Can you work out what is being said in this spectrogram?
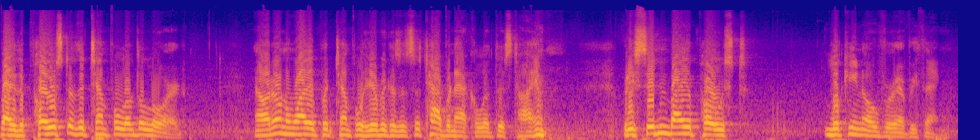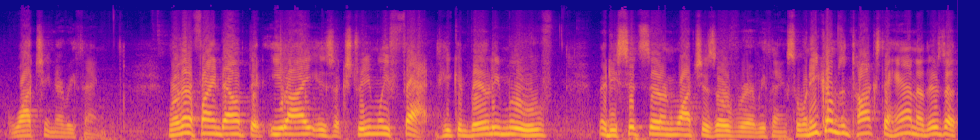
by the post of the temple of the Lord. Now I don't know why they put temple here because it's a tabernacle at this time. But he's sitting by a post looking over everything, watching everything. We're going to find out that Eli is extremely fat. He can barely move, but he sits there and watches over everything. So when he comes and talks to Hannah, there's a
